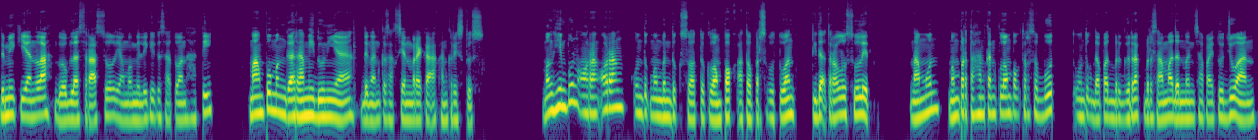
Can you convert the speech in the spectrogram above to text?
Demikianlah 12 rasul yang memiliki kesatuan hati mampu menggarami dunia dengan kesaksian mereka akan Kristus. Menghimpun orang-orang untuk membentuk suatu kelompok atau persekutuan tidak terlalu sulit, namun mempertahankan kelompok tersebut untuk dapat bergerak bersama dan mencapai tujuan,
